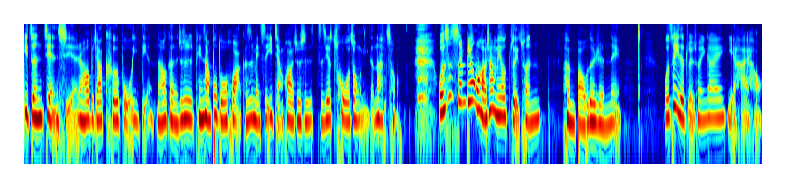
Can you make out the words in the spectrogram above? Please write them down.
一针见血，然后比较刻薄一点，然后可能就是平常不多话，可是每次一讲话就是直接戳中你的那种。我是身边我好像没有嘴唇很薄的人呢，我自己的嘴唇应该也还好，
